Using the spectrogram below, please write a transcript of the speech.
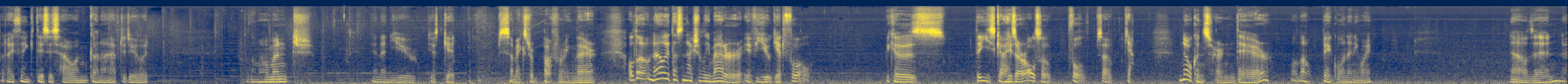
but I think this is how I'm gonna have to do it for the moment. And then you just get some extra buffering there. Although now it doesn't actually matter if you get full, because these guys are also full. So yeah, no concern there. Well, no big one anyway. Now then,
